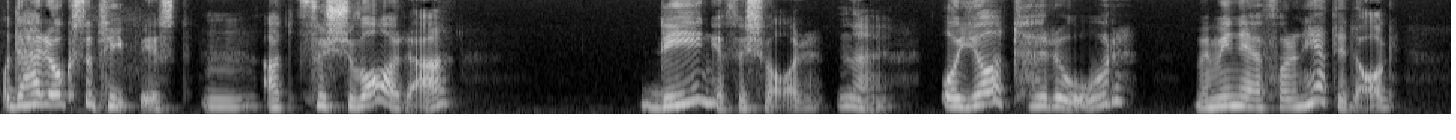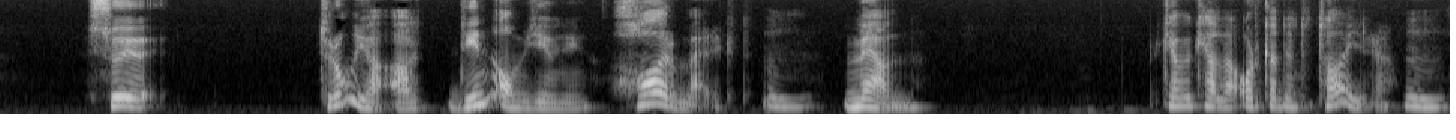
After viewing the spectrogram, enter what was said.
Och det här är också typiskt. Mm. Att försvara, det är inget försvar. Nej. Och jag tror, med min erfarenhet idag, så tror jag att din omgivning har märkt. Mm. Men, vi kan väl kalla orkade inte ta i det. Mm.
